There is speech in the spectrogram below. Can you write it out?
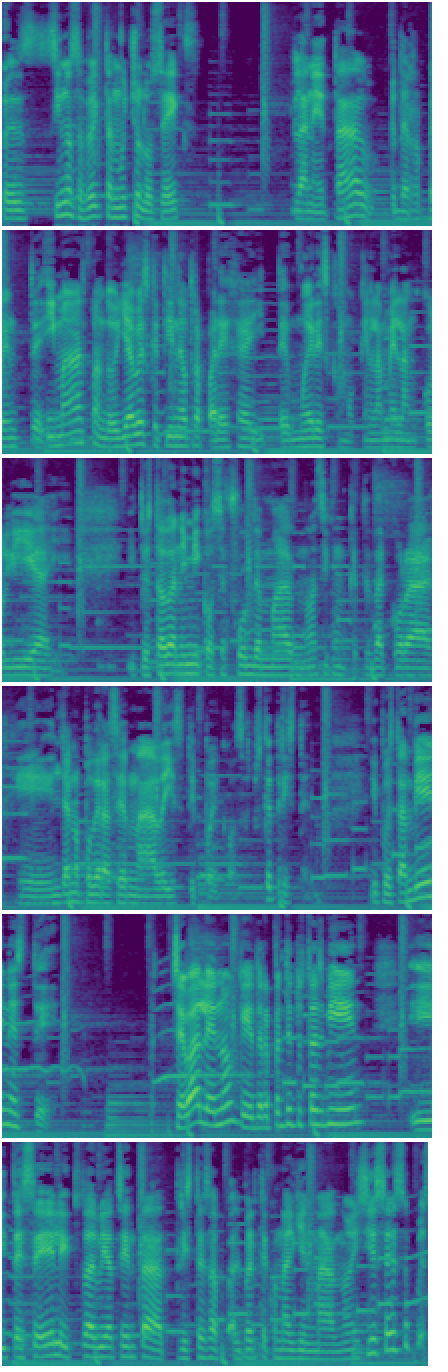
pues sí nos afectan mucho los ex. La neta, de repente, y más cuando ya ves que tiene otra pareja y te mueres como que en la melancolía y, y tu estado anímico se funde más, ¿no? Así como que te da coraje, el ya no poder hacer nada y ese tipo de cosas. Pues qué triste, ¿no? Y pues también, este, se vale, ¿no? Que de repente tú estás bien y te cele y todavía sienta tristeza al verte con alguien más, ¿no? Y si es eso, pues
